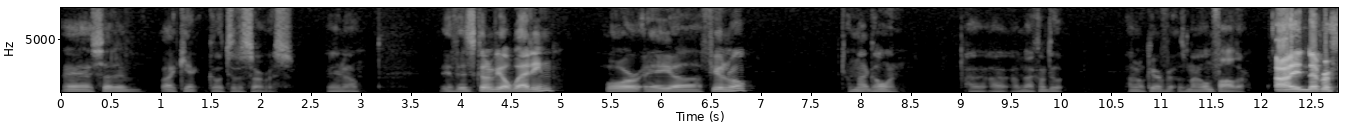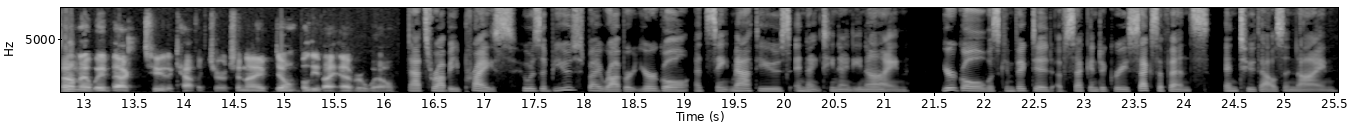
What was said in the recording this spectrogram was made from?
And I said, I can't go to the service. You know, if it's going to be a wedding or a uh, funeral, I'm not going. I, I'm not going to do it. I don't care if it was my own father. I never found my way back to the Catholic Church, and I don't believe I ever will. That's Robbie Price, who was abused by Robert Yurgel at St. Matthew's in 1999. Yurgel was convicted of second degree sex offense in 2009.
